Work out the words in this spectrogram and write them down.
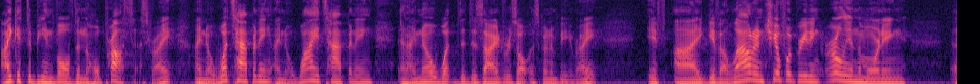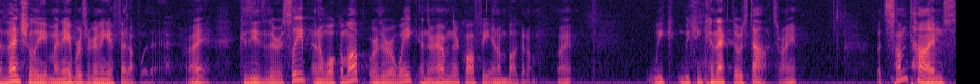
I get to be involved in the whole process, right? I know what's happening, I know why it's happening, and I know what the desired result is going to be, right? If I give a loud and cheerful greeting early in the morning, eventually my neighbors are going to get fed up with it, right? Because either they're asleep and I woke them up, or they're awake and they're having their coffee and I'm bugging them, right? We, we can connect those dots, right? But sometimes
